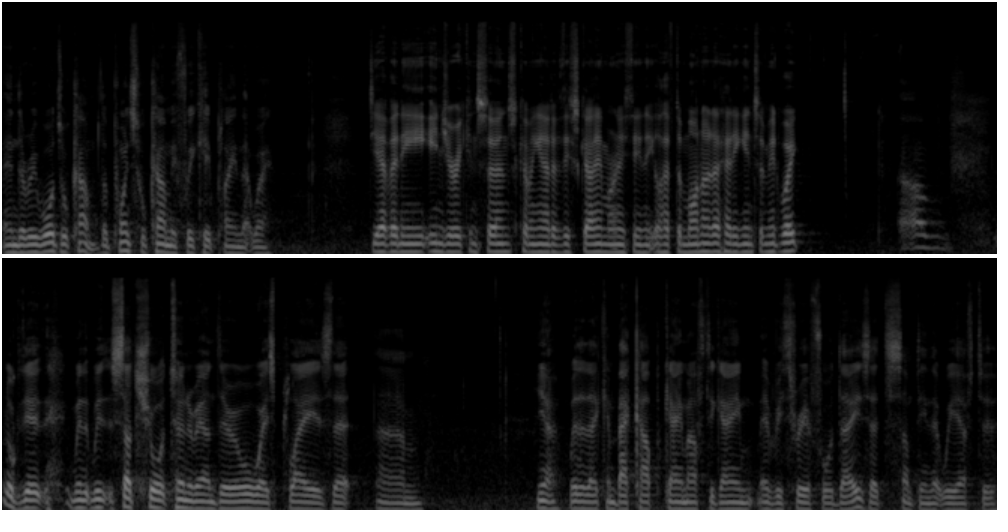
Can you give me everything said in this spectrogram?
and the rewards will come. The points will come if we keep playing that way. Do you have any injury concerns coming out of this game, or anything that you'll have to monitor heading into midweek? Um, look, with, with, such short turnaround, there are always players that. Um, you know, whether they can back up game after game every three or four days, that's something that we have to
